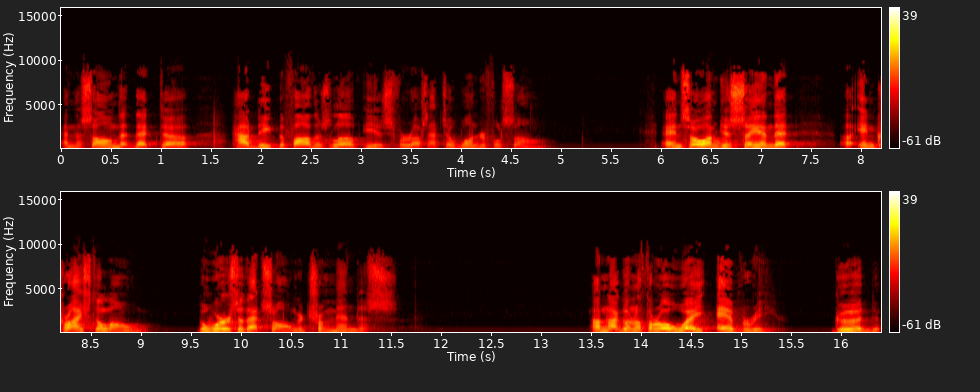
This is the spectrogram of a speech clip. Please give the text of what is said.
And the song that, that uh, How Deep the Father's Love Is for Us, that's a wonderful song. And so I'm just saying that uh, in Christ alone, the words of that song are tremendous. I'm not going to throw away every good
